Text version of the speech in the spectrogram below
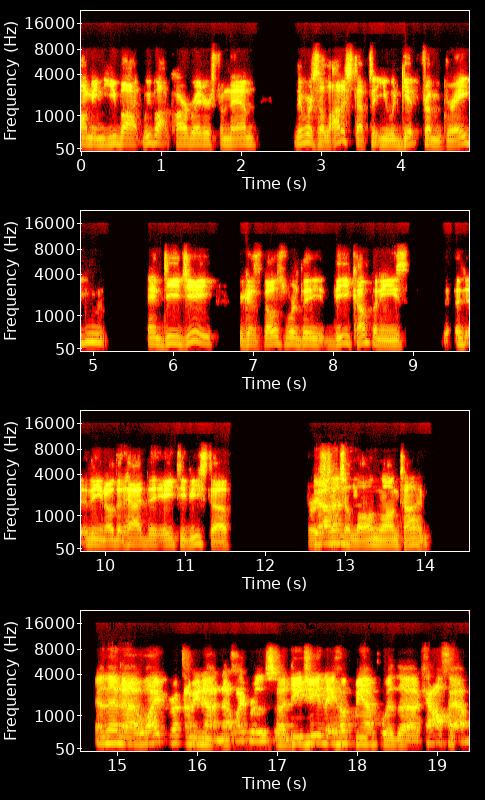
i mean you bought we bought carburetors from them there was a lot of stuff that you would get from graydon and dg because those were the the companies uh, you know that had the atv stuff for Yeah, such then- a long long time And then uh, White, I mean, uh, not White Brothers, uh, DG, they hooked me up with uh, CalFab.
